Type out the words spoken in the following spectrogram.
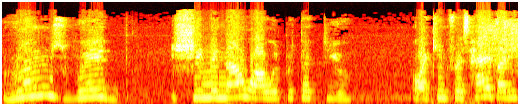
Rooms with Shimenawa will protect you. Oh, I came first. Hi, buddy.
